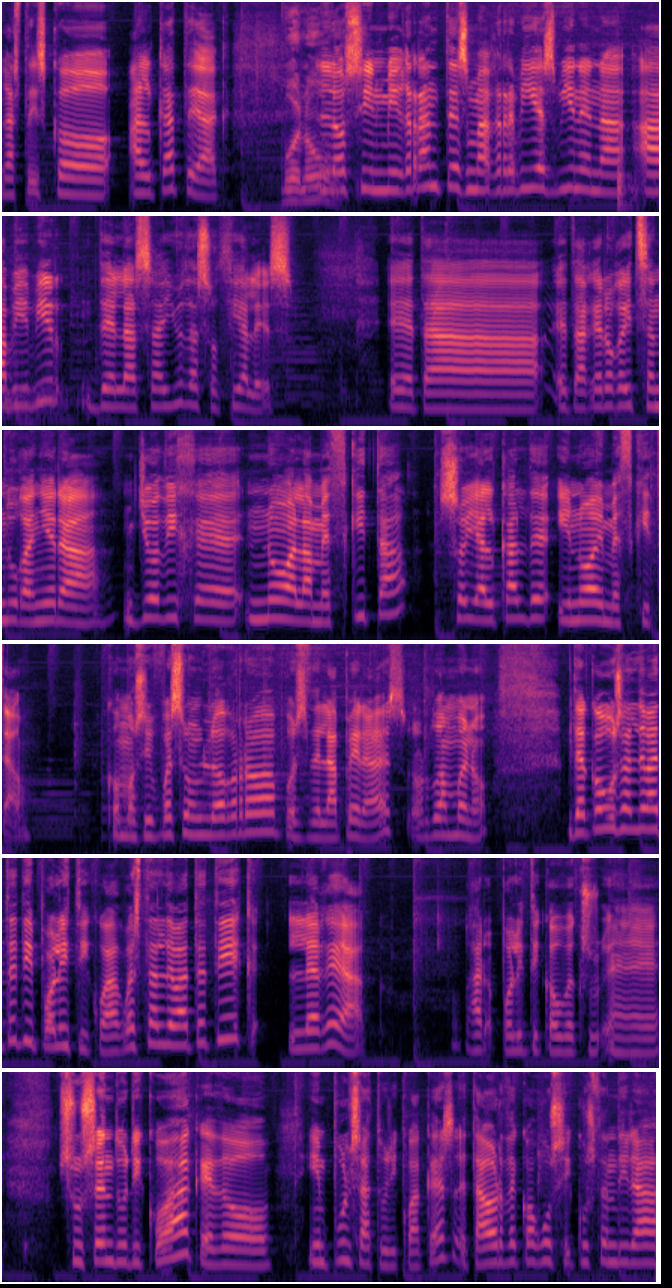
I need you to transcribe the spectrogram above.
gazteizko alkateak. Bueno. Los inmigrantes magrebíes vienen a, a vivir de las ayudas sociales. Eta, eta gero gehitzen du gainera, yo dije no a la mezquita, soy alcalde y no hay mezquita. Como si fuese un logro pues, de la pera, ez? Orduan, bueno, deko alde batetik politikoak, beste alde batetik legeak. Claro, politika hauek eh, zuzendurikoak edo impulsaturikoak, ez? Eta hor deko guz ikusten dira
